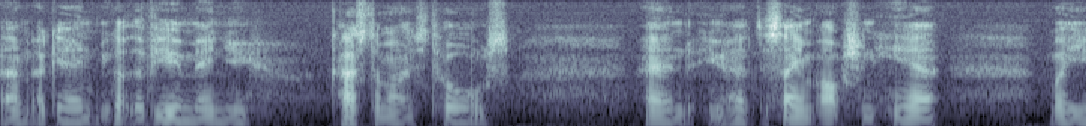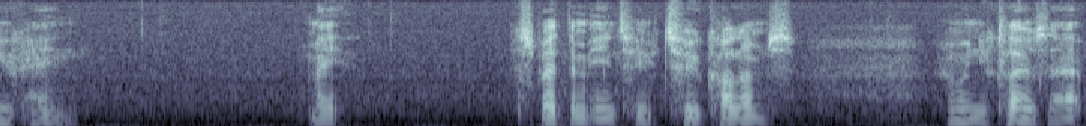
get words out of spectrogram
um, again you've got the view menu customize tools and you have the same option here where you can make spread them into two columns. And when you close that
